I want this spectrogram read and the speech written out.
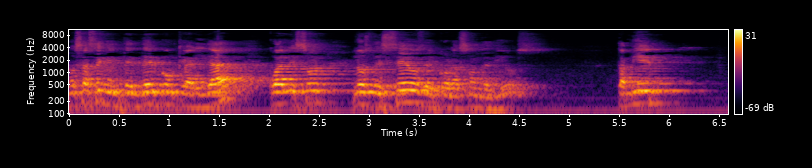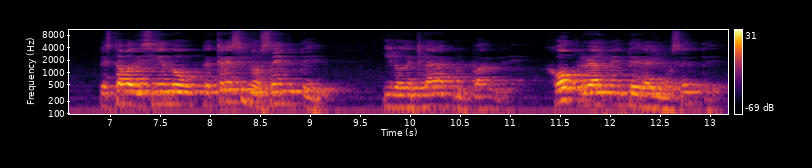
Nos hacen entender con claridad cuáles son los deseos del corazón de Dios. También le estaba diciendo, te crees inocente y lo declara culpable. Job realmente era inocente,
